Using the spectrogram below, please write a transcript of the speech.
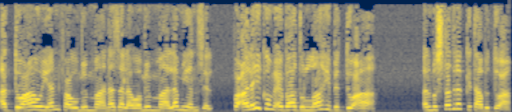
الدعاء ينفع مما نزل ومما لم ينزل فعليكم عباد الله بالدعاء۔ المستدرک کتاب الدعا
